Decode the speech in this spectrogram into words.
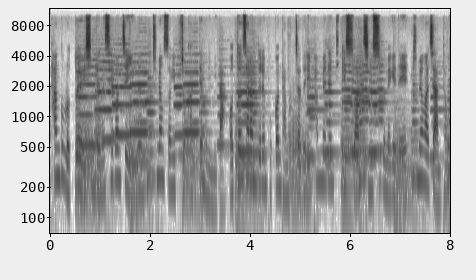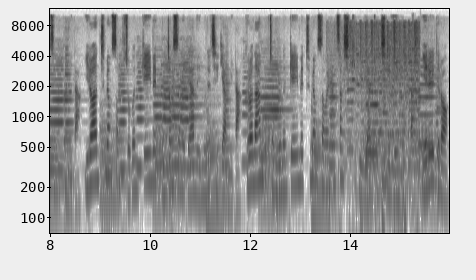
한국 로또에 의심되는 세 번째 이유는 투명성이 부족하기 때문입니다. 어떤 사람들은 복권 당국자들이 판매된 티켓 수와 징수 금액에 대해 투명하지 않다고 생각합니다. 이러한 투명성 부족은 게임의 공정성에 대한 의문을 제기합니다. 그러나 한국 정부는 게임의 투명성을 향상시키기 위한 조치를 이행했다. 예를 들어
